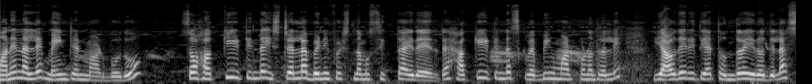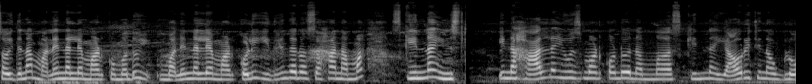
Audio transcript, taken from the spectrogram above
ಮನೆಯಲ್ಲೇ ಮೇಂಟೈನ್ ಮಾಡ್ಬೋದು. ಸೊ ಹಕ್ಕಿ ಹಿಟ್ಟಿಂದ ಇಷ್ಟೆಲ್ಲ ಬೆನಿಫಿಟ್ಸ್ ನಮಗೆ ಸಿಗ್ತಾ ಇದೆ ಅಂದರೆ ಹಕ್ಕಿ ಹಿಟ್ಟಿಂದ ಸ್ಕ್ರಬ್ಬಿಂಗ್ ಮಾಡ್ಕೊಳೋದ್ರಲ್ಲಿ ಯಾವುದೇ ರೀತಿಯ ತೊಂದರೆ ಇರೋದಿಲ್ಲ. ಸೊ ಇದನ್ನು ಮನೆಯಲ್ಲೇ ಮಾಡ್ಕೊಬೋದು ಮನೆಯಲ್ಲೇ ಮಾಡ್ಕೊಳ್ಳಿ. ಇದರಿಂದನೂ ಸಹ ನಮ್ಮ ಸ್ಕಿನ್ನ ಇನ್ಸ್ ಇನ್ನು ಹಾಲನ್ನ ಯೂಸ್ ಮಾಡಿಕೊಂಡು ನಮ್ಮ ಸ್ಕಿನ್ನ ಯಾವ ರೀತಿ ನಾವು ಗ್ಲೋ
